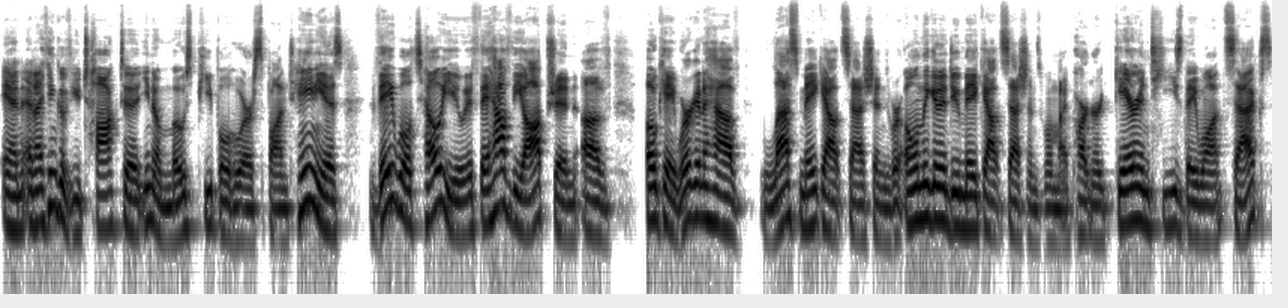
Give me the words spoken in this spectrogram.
And and I think if you talk to, you know, most people who are spontaneous, they will tell you if they have the option of okay, we're going to have less makeout sessions. We're only going to do makeout sessions when my partner guarantees they want sex,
